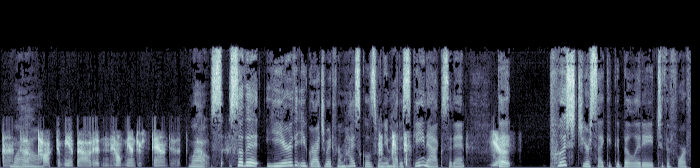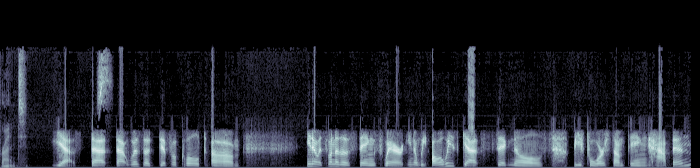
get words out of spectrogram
and Wow. uh, talked to me about it and helped me understand it. Wow. So, So, so the year that you graduated from high school is when you had a skiing accident yes, that pushed your psychic ability to the forefront. yes, that that was a difficult. Um, you know, it's one of those things where you know we always get signals before something happens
